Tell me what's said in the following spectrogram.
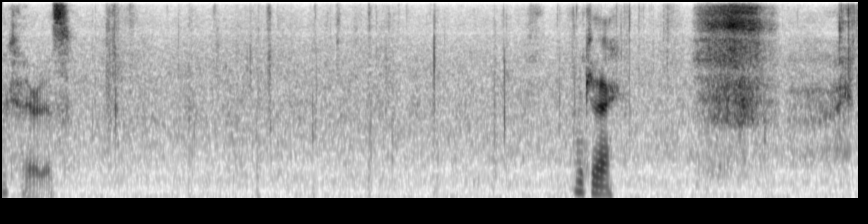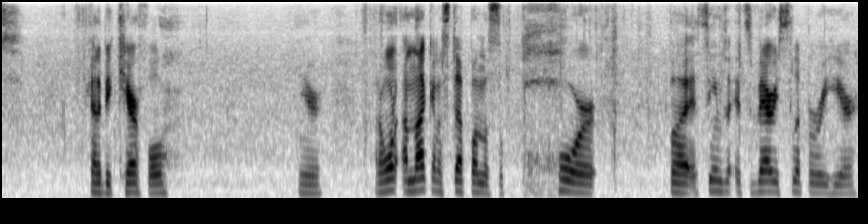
Okay, there it is. Okay. Right. Gotta be careful here. I don't want. I'm not gonna step on the support, but it seems it's very slippery here.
